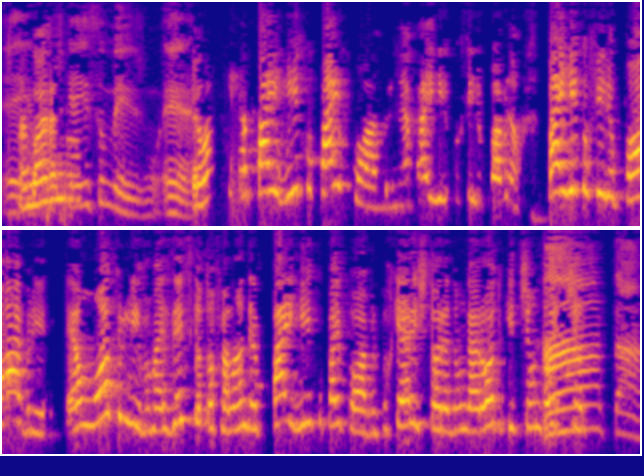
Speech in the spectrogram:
É, Agora, eu acho que é isso mesmo. É. Eu acho que é pai rico, pai pobre, não é pai rico, filho pobre, não. Pai rico, filho pobre é um outro livro, mas esse que eu estou falando é pai rico, pai pobre, porque era a história de um garoto que tinha um dois Ah, tá.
